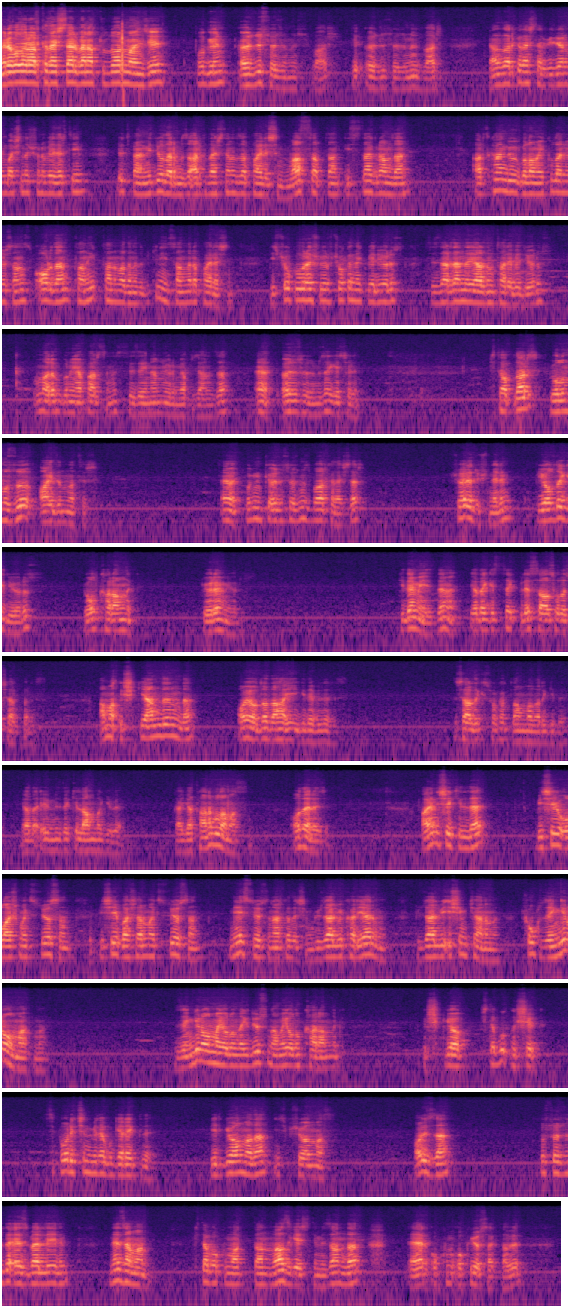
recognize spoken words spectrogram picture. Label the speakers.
Speaker 1: Merhabalar arkadaşlar ben Abdullah Ormancı. Bugün özlü sözümüz var. Bir özlü sözümüz var. Yalnız arkadaşlar videonun başında şunu belirteyim. Lütfen videolarımızı arkadaşlarınızla paylaşın. Whatsapp'tan, Instagram'dan artık hangi uygulamayı kullanıyorsanız oradan tanıyıp tanımadığınız bütün insanlara paylaşın. Biz çok uğraşıyoruz, çok emek veriyoruz. Sizlerden de yardım talep ediyoruz. Umarım bunu yaparsınız. Size inanıyorum yapacağınıza. Evet, özlü sözümüze geçelim. Kitaplar yolumuzu aydınlatır. Evet, bugünkü özlü sözümüz bu arkadaşlar. Şöyle düşünelim. Bir yolda gidiyoruz. Yol karanlık. Göremiyoruz. Gidemeyiz değil mi? Ya da gitsek bile sağa sola çarparız. Ama ışık yandığında o yolda daha iyi gidebiliriz. Dışarıdaki sokak lambaları gibi ya da evimizdeki lamba gibi. Ya yatağını bulamazsın. O derece. Aynı şekilde bir şeye ulaşmak istiyorsan, bir şey başarmak istiyorsan ne istiyorsun arkadaşım? Güzel bir kariyer mi? Güzel bir iş imkanı mı? Çok zengin olmak mı? Zengin olma yolunda gidiyorsun ama yolun karanlık. Işık yok. İşte bu ışık. Spor için bile bu gerekli. Bilgi olmadan hiçbir şey olmaz. O yüzden bu sözü de ezberleyelim. Ne zaman kitap okumaktan vazgeçtiğimiz anda eğer oku, okuyorsak tabi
